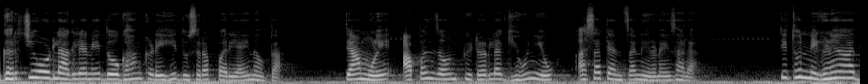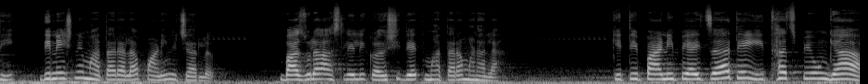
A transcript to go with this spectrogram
घरची ओढ लागल्याने दोघांकडेही दुसरा पर्याय नव्हता. त्यामुळे आपण जाऊन पीटरला घेऊन येऊ असा त्यांचा निर्णय झाला. तिथून निघण्याआधी दिनेशने म्हाताऱ्याला पाणी विचारलं. बाजूला असलेली कळशी देत म्हातारा म्हणाला किती पाणी प्यायचं ते इथंच पिऊन घ्या.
